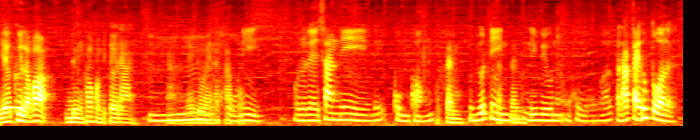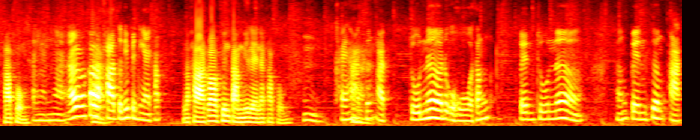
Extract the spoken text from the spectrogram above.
เยอะขึ้นเราก็ดึงเข้าคอมพิวเตอร์ได้ อืมอ่าได้ด้วยนะครับโอ้โหนี่ modulation นี่กลุ่มของเต็มคุณยุทธนี่เต็ม รีวิวเนี่ยโอ้โหประทับใจทุกตัวเลย ครับผม ใช้งานง่ายแล้วก็ราคาตัวนี้เป็นยังไงครับราคาก็ขึ้นตามนี้เลยนะครับผม อืมใครหาอ่า เครื่องอัดจูเนอร์โอ้โหทั้งเป็นจูเนอร์ทั้งเป็นเครื่องอัด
